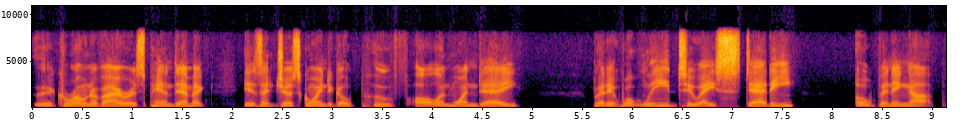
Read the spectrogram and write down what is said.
the coronavirus pandemic isn't just going to go poof all in one day but it will lead to a steady opening up.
